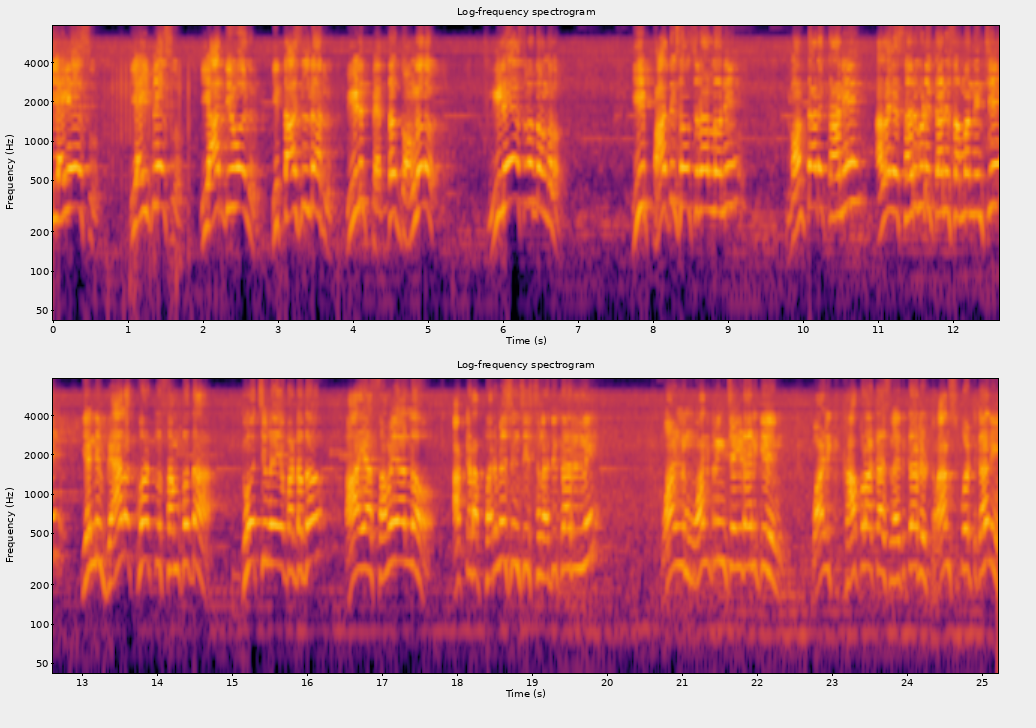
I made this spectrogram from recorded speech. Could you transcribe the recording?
ఈ ఐఏఎస్ ఈ ఐపీఎస్ ఈ ఆర్డీఓలు ఈ తహసీల్దార్లు వీళ్ళు పెద్ద దొంగలు. వీళ్ళే అసలు దొంగలు. ఈ పాతిక సంవత్సరాల్లోని వంతాడికి కానీ అలాగే సరుగుడికి కానీ సంబంధించి ఎన్ని వేల కోట్ల సంపద దోచివేయబడ్డదో ఆయా సమయాల్లో అక్కడ పర్మిషన్స్ ఇచ్చిన అధికారుల్ని వాళ్ళని మానిటరింగ్ చేయడానికి వాళ్ళకి కాపలా కాసిన అధికారులు ట్రాన్స్పోర్ట్ కానీ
